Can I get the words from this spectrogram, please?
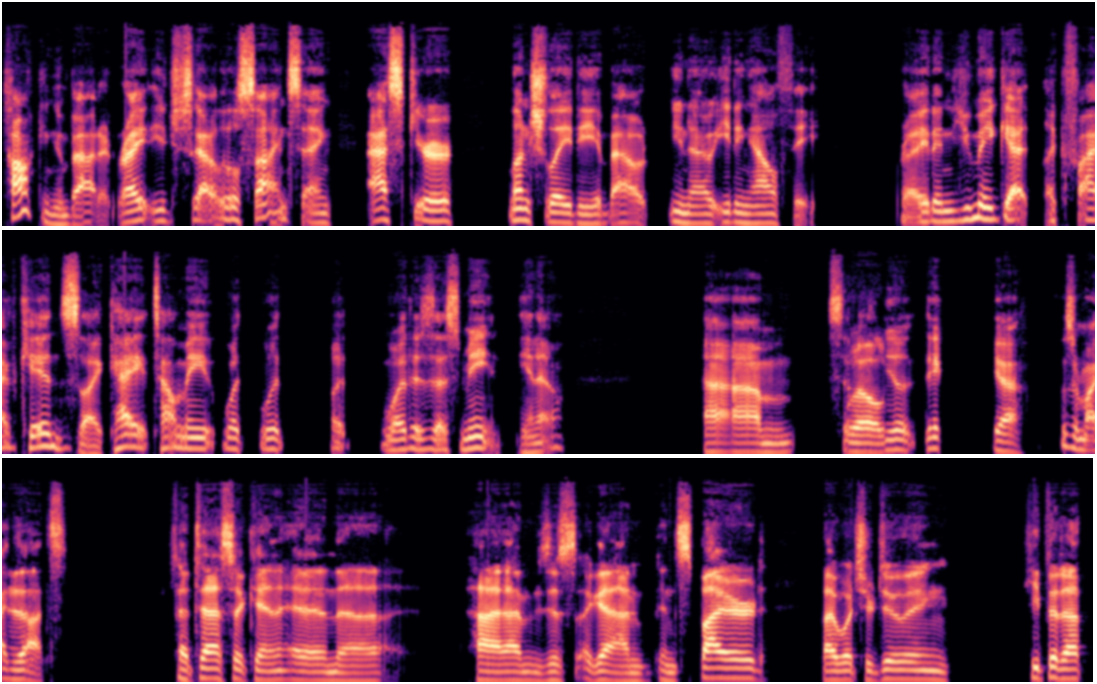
talking about it, right? You just got a little sign saying, ask your lunch lady about, you know, eating healthy, right? And you may get like five kids like, hey, tell me what, what, what, what does this mean, you know? Um, so, well, you know, they, yeah, those are my thoughts. Fantastic. And, and, uh, I, I'm just, again, I'm inspired by what you're doing. Keep it up.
